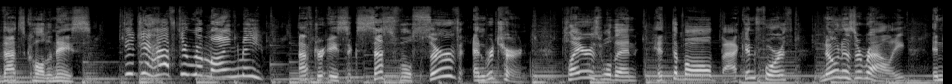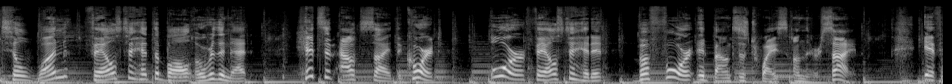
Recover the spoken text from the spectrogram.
that's called an ace. Did you have to remind me? After a successful serve and return, players will then hit the ball back and forth, known as a rally, until one fails to hit the ball over the net, hits it outside the court, or fails to hit it before it bounces twice on their side. If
